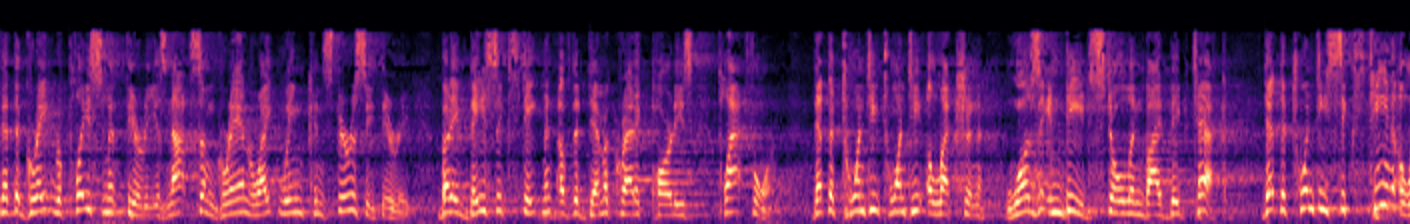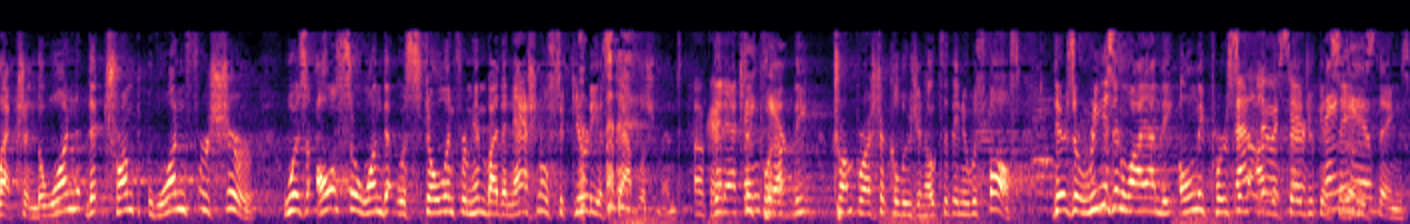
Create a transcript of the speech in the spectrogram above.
That the great replacement theory is not some grand right wing conspiracy theory, but a basic statement of the Democratic Party's platform? That the 2020 election was indeed stolen by big tech? That the 2016 election, the one that Trump won for sure, was also one that was stolen from him by the national security establishment Okay, that actually thank put you. up the Trump Russia collusion hoax that they knew was false. There's a reason why I'm the only person That'll on the it, stage sir. who can Thank say you. these things.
